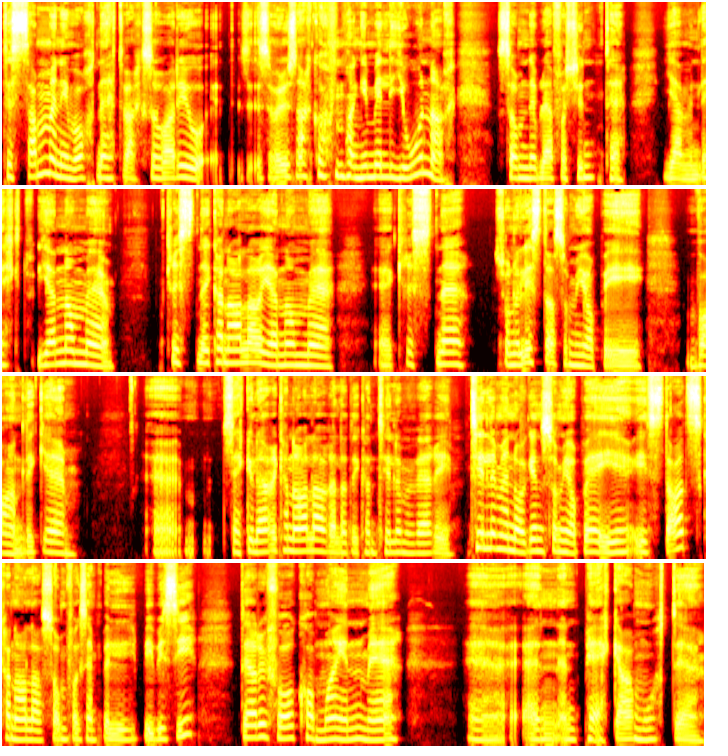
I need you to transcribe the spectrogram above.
Til sammen i vårt nettverk så var det jo, var det jo snakk om mange millioner som det blir forkynt til jevnlig. Gjennom eh, kristne kanaler, gjennom eh, eh, kristne journalister som jobber i vanlige eh, sekulære kanaler, eller det kan til og med være i Til og med noen som jobber i, i statskanaler, som for eksempel BBC, der du får komme inn med eh, en, en, peker mot, eh,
